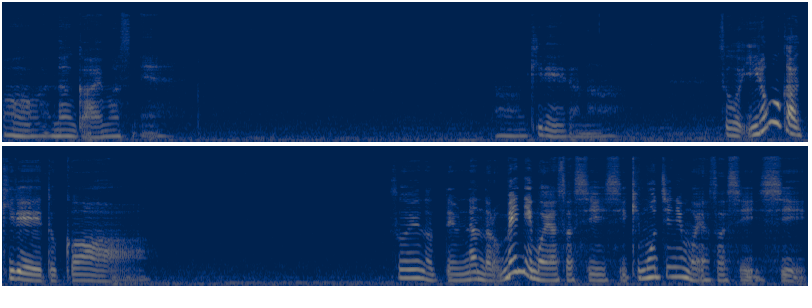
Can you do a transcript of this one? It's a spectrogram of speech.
うん、なんか合いますね。うん、綺麗だな。そう、色が綺麗とか。そういうのって、なんだろう、目にも優しいし、気持ちにも優しいし。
